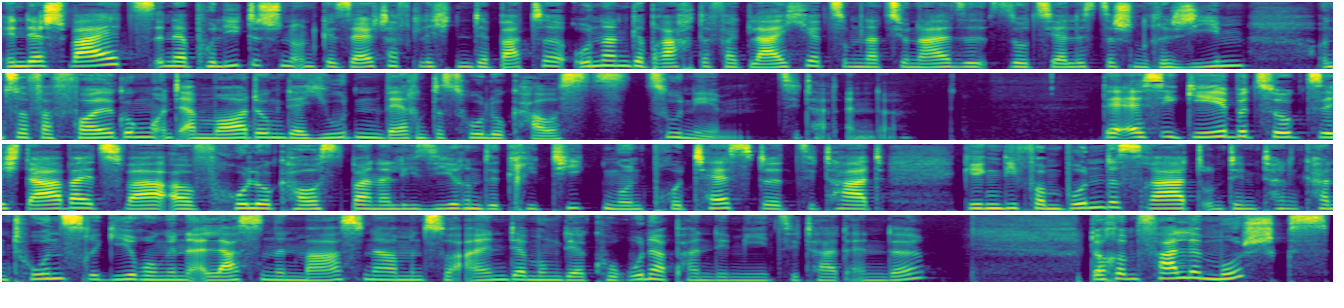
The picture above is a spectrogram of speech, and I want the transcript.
in der Schweiz in der politischen und gesellschaftlichen Debatte unangebrachte Vergleiche zum nationalsozialistischen Regime und zur Verfolgung und Ermordung der Juden während des Holocausts zunehmen. Zitat Ende. Der SIG bezog sich dabei zwar auf Holocaust banalisierende Kritiken und Proteste, Zitat, gegen die vom Bundesrat und den Kantonsregierungen erlassenen Maßnahmen zur Eindämmung der Corona-Pandemie, Zitat Ende. Doch im Falle Muschks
